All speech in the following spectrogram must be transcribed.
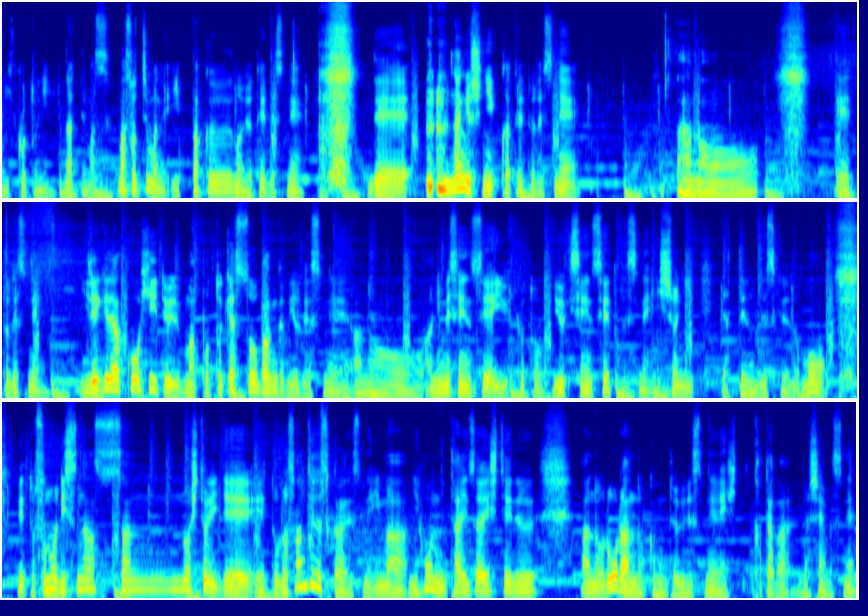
行くことになってます。まあ、そっちもね、1泊の予定ですね。で、何をしに行くかというとですね、あのーえっ、とですね、イレギュラーコーヒーという、まあ、ポッドキャスト番組をですね、あのアニメ先生ゆきことゆき先生とですね、一緒にやってるんですけれども、えっ、と、そのリスナーさんの一人で、えっ、と、ロサンゼルスからですね、今、日本に滞在している、あの、ローランド君というですね、方がいらっしゃいますね。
